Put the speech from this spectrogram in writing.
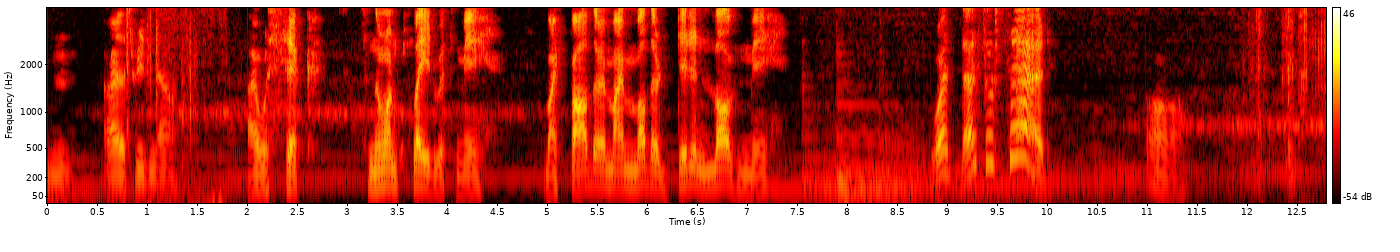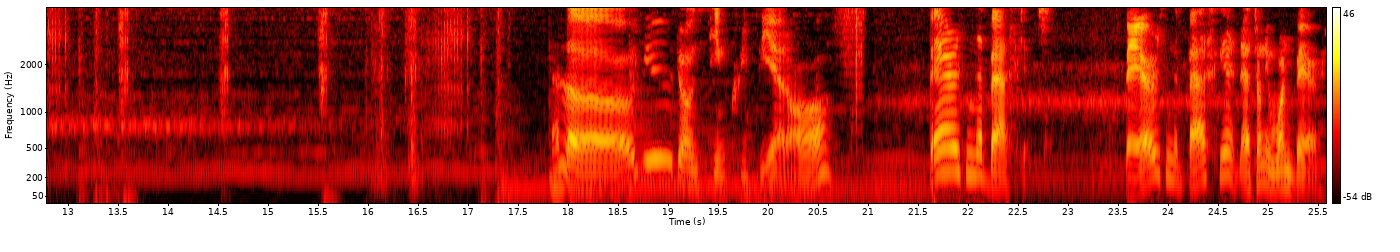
Hmm. Alright, let's read it now. I was sick, so no one played with me. My father and my mother didn't love me. What? That's so sad. Oh. Hello, you don't seem creepy at all. Bears in the basket. Bears in the basket? That's only one bear.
